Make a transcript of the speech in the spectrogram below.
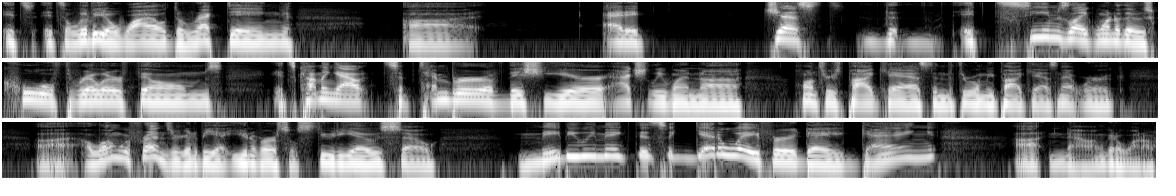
it's it's Olivia Wilde directing, uh, and it just the it seems like one of those cool thriller films. It's coming out September of this year, actually when uh Haunters podcast and the Thrill Me podcast network uh, along with friends are going to be at Universal Studios, so maybe we make this a getaway for a day, gang. Uh no, I'm going to want to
